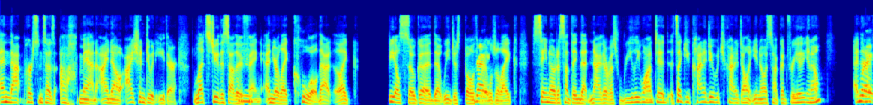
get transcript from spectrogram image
and that person says, "Oh man, I know I shouldn't do it either. Let's do this other mm-hmm. thing." And you're like, "Cool, that like feels so good that we just both right. were able to like say no to something that neither of us really wanted." It's like you kind of do, but you kind of don't. You know, it's not good for you. You know, and then right.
